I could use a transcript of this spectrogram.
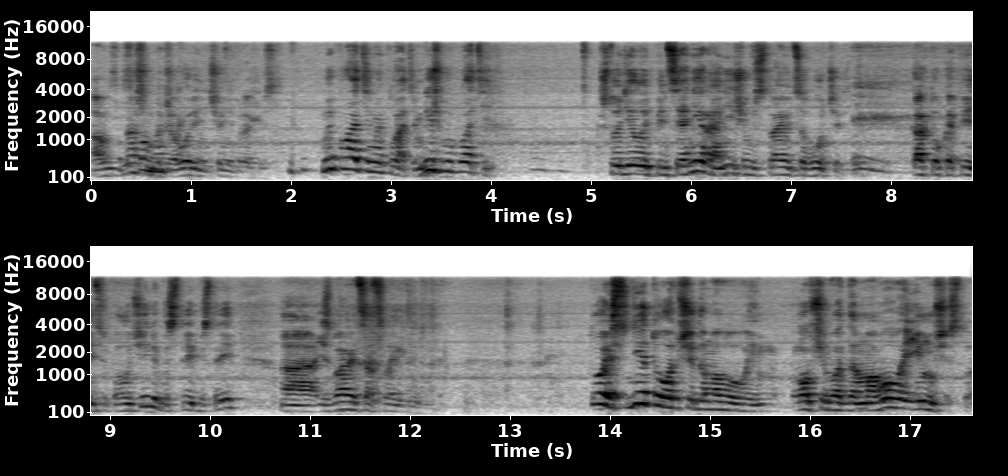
А в нашем договоре ничего не прописано. Мы платим и платим, лишь бы платить. Что делают пенсионеры? Они еще выстраиваются в очередь. Как только пенсию получили, быстрее, быстрее а, избавиться от своих денег. То есть нету общедомового, общего домового имущества.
